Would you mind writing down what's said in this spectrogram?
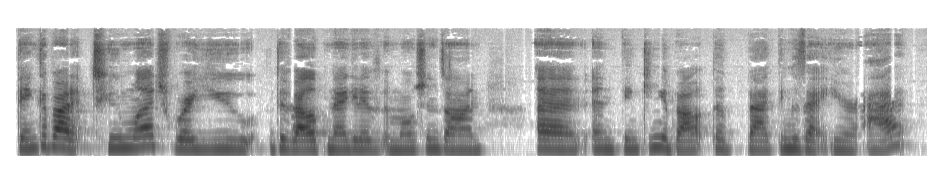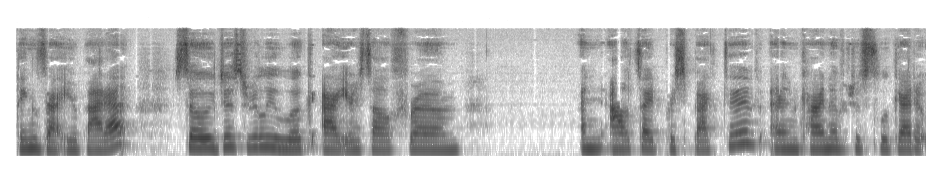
think about it too much where you develop negative emotions on and, and thinking about the bad things that you're at, things that you're bad at. So, just really look at yourself from an outside perspective and kind of just look at it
